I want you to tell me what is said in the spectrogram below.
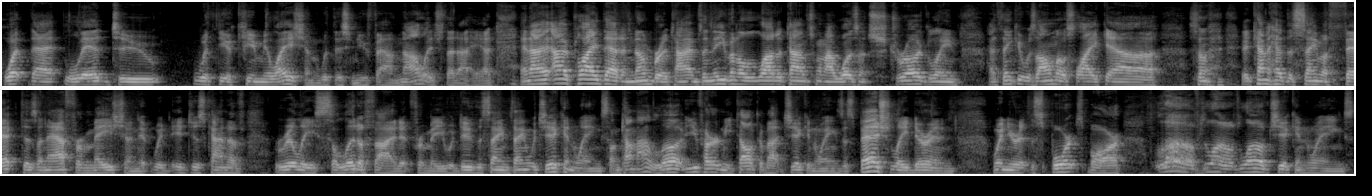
what that led to with the accumulation, with this newfound knowledge that I had. And I, I, applied that a number of times, and even a lot of times when I wasn't struggling, I think it was almost like uh, some, it kind of had the same effect as an affirmation. It would, it just kind of really solidified it for me. It would do the same thing with chicken wings. Sometimes I love, you've heard me talk about chicken wings, especially during when you're at the sports bar. Love, love, love chicken wings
